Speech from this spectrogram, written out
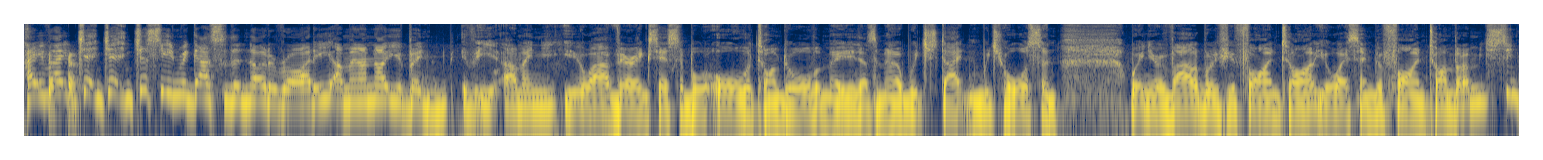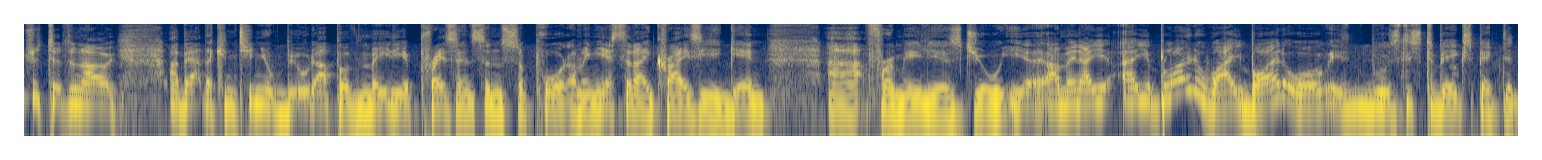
hey, mate, j- j- just in regards to the notoriety, I mean, I know you've been, I mean, you are very accessible all the time to all the media. It doesn't matter which state and which horse and when you're available. If you find time, you always seem to find time. But I'm just interested to know about the continual build up of media presence and support. I mean, yesterday, crazy again uh, for Amelia's Jewel. Yeah, I mean, are you, are you blown away by it, or is, was this to be expected?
